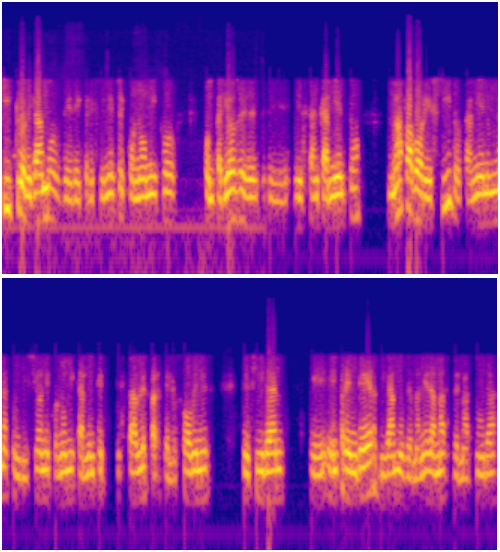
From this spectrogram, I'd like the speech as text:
ciclo, digamos, de, crecimiento económico con periodos de, estancamiento no ha favorecido también una condición económicamente estable para que los jóvenes decidan eh, emprender, digamos, de manera más prematura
